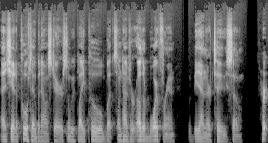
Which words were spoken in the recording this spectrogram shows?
and she had a pool table downstairs, and we played pool. But sometimes her other boyfriend would be down there too. So Her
